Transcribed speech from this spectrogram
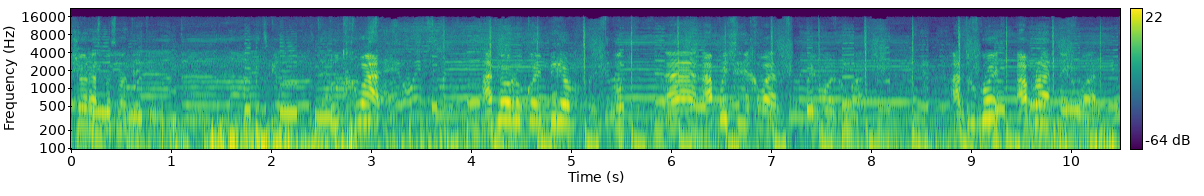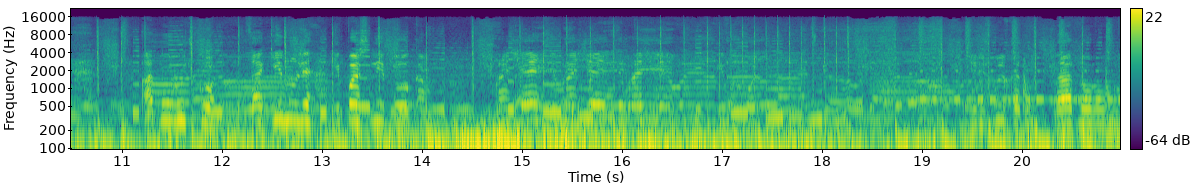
Еще раз посмотрите. Тут хват. Одной рукой берем вот, э, обычный хват, прямой хват, а другой обратный хват. Одну ручку закинули и пошли боком. Вращаемся, вращаемся, вращаемся и выходим. Через выход на одну руку.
